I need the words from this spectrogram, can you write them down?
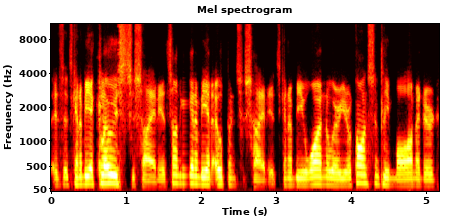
it's, it's going to be a closed society. It's not going to be an open society. It's going to be one where you're constantly monitored.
